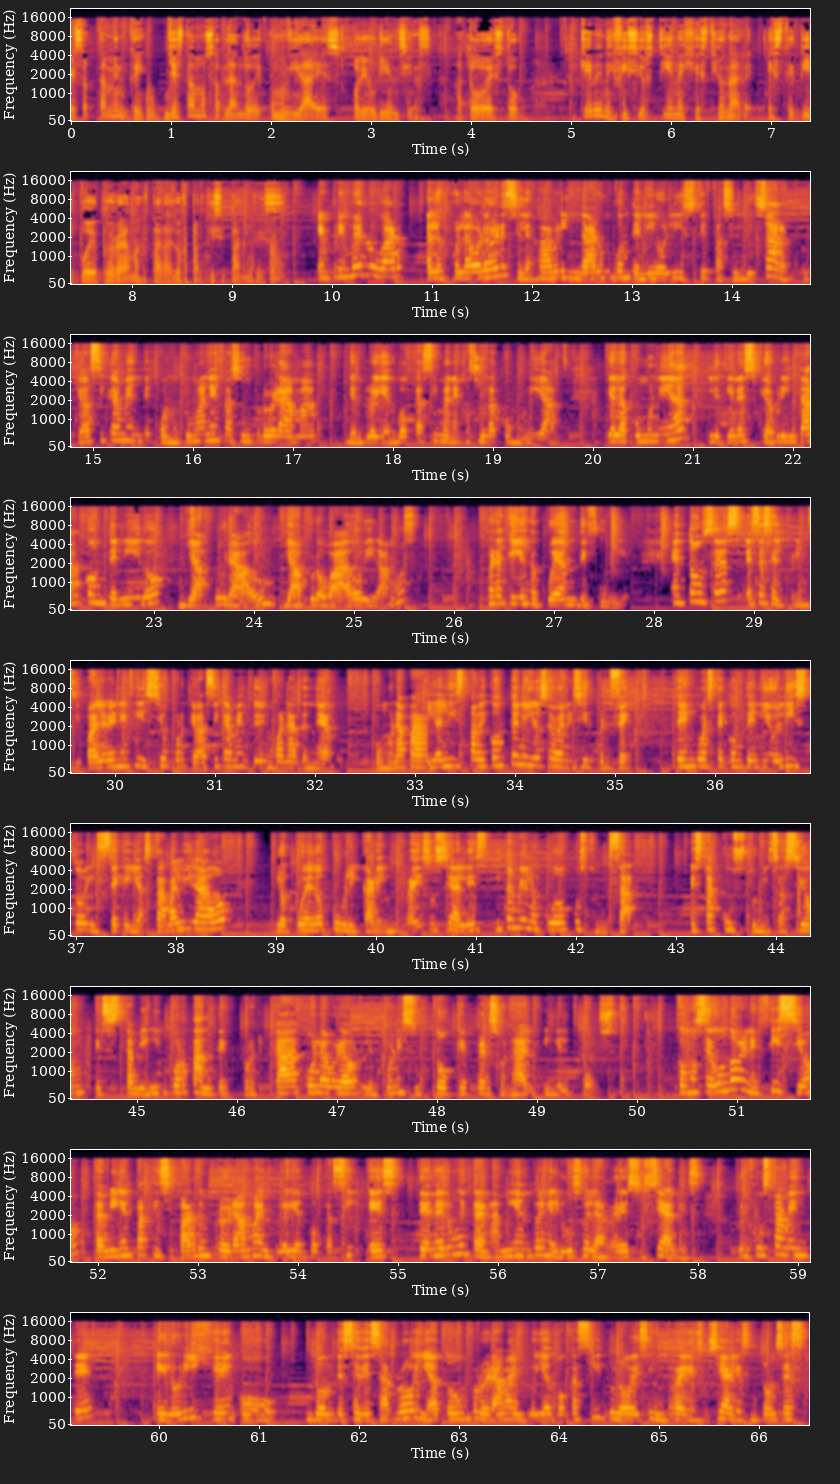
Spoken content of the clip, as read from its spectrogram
Exactamente, ya estamos hablando de comunidades o de audiencias. A todo esto, ¿qué beneficios tiene gestionar este tipo de programas para los participantes? En primer lugar, a los colaboradores se les va a brindar un contenido listo y fácil de usar, porque básicamente cuando tú manejas un programa de Employee Advocacy, manejas una comunidad. Y a la comunidad le tienes que brindar contenido ya curado, ya aprobado, digamos, para que ellos lo puedan difundir. Entonces, ese es el principal beneficio, porque básicamente ellos van a tener como una parrilla lista de contenido, se van a decir, perfecto, tengo este contenido listo y sé que ya está validado, lo puedo publicar en redes sociales y también lo puedo customizar. Esta customización es también importante porque cada colaborador le pone su toque personal en el post. Como segundo beneficio, también el participar de un programa Employee Advocacy es tener un entrenamiento en el uso de las redes sociales, pues justamente el origen o donde se desarrolla todo un programa de Employee Advocacy, tú lo ves en redes sociales. Entonces,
